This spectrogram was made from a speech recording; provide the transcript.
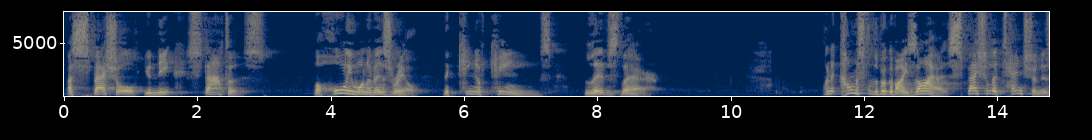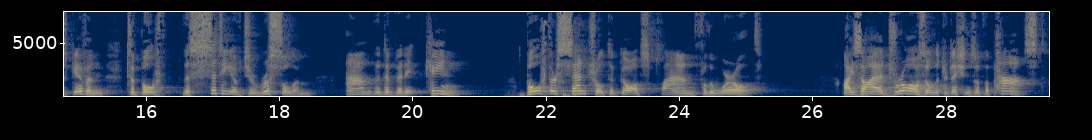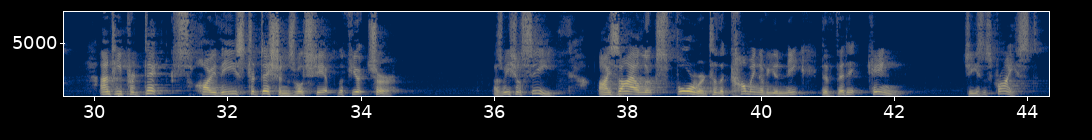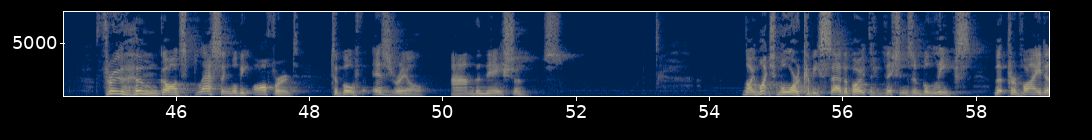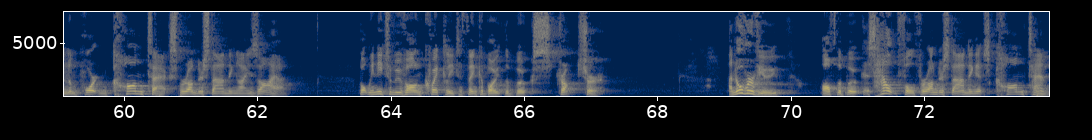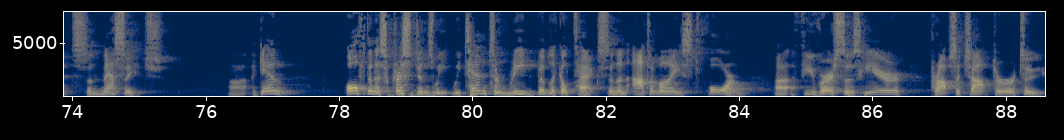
a special, unique status. The Holy One of Israel, the King of Kings, lives there. When it comes to the book of Isaiah, special attention is given to both the city of Jerusalem and the Davidic king. Both are central to God's plan for the world. Isaiah draws on the traditions of the past and he predicts how these traditions will shape the future. As we shall see, Isaiah looks forward to the coming of a unique Davidic king, Jesus Christ, through whom God's blessing will be offered to both Israel and the nations. Now, much more could be said about the traditions and beliefs that provide an important context for understanding Isaiah. But we need to move on quickly to think about the book's structure. An overview of the book is helpful for understanding its contents and message. Uh, again, often as Christians, we, we tend to read biblical texts in an atomized form uh, a few verses here, perhaps a chapter or two.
